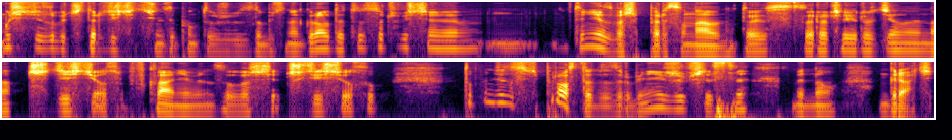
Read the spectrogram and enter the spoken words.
musicie zdobyć 40 tysięcy punktów, żeby zdobyć nagrodę. To jest oczywiście, mm, to nie jest wasze personalne, to jest raczej rozdzielone na 30 osób w klanie, więc zobaczcie, 30 osób to będzie dosyć proste do zrobienia, jeżeli wszyscy będą grać.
